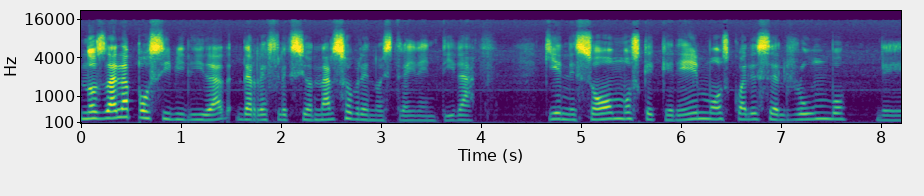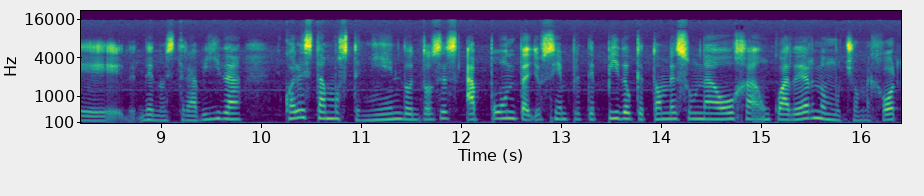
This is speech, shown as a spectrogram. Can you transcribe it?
nos da la posibilidad de reflexionar sobre nuestra identidad. Quiénes somos, qué queremos, cuál es el rumbo de nuestra vida, cuál estamos teniendo. Entonces apunta, yo siempre te pido que tomes una hoja, un cuaderno mucho mejor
